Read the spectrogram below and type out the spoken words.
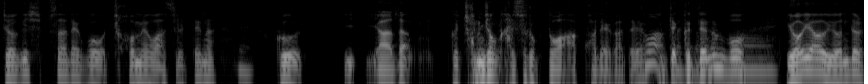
저기 14대고 처음에 왔을 때는 네. 그 이- 야당 그 점점 갈수록 더 악화돼 가대요. 더 그때? 그때는 뭐 어. 여야 의원들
